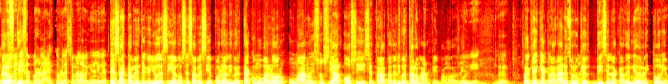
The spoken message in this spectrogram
Pero eso, es con relación a la Avenida Libertad. Exactamente, que yo decía, no se sabe si es por la libertad como valor humano y social o si se trata de libertad la marque, vamos a decir. Muy bien. Eh, para que hay que aclarar, eso es lo que dice la Academia de la Historia.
